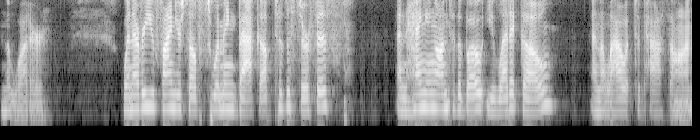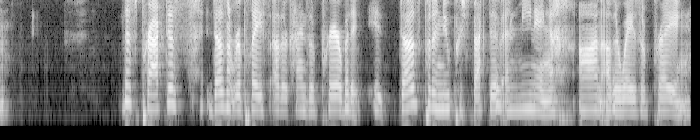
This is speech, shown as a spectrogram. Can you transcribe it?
in the water. Whenever you find yourself swimming back up to the surface and hanging onto the boat, you let it go and allow it to pass on. This practice doesn't replace other kinds of prayer, but it, it does put a new perspective and meaning on other ways of praying.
